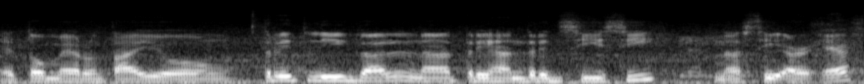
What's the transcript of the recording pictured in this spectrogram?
Ito meron tayong street legal na 300cc na CRF.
